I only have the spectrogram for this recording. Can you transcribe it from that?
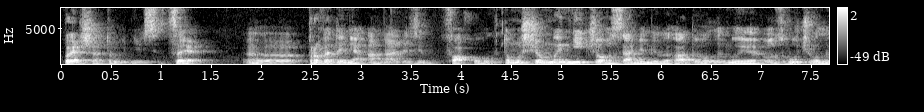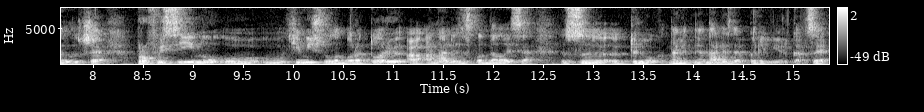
перша трудність це проведення аналізів фахових, тому що ми нічого самі не вигадували, ми озвучували лише професійну хімічну лабораторію, а аналізи складалися з трьох, навіть не аналізи, а перевірка. Це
